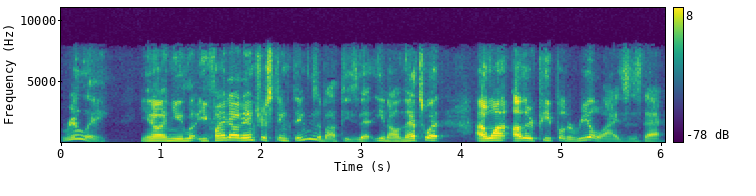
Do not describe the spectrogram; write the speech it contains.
really, you know, and you you find out interesting things about these. That you know, and that's what I want other people to realize is that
